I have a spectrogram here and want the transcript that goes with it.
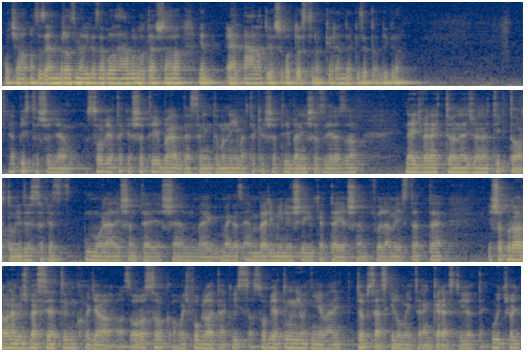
hogyha az az ember az már igazából a háború hatására ilyen állati és ösztönökkel rendelkezett addigra. Hát biztos, hogy a szovjetek esetében, de szerintem a németek esetében is azért ez a 41-től 45-ig tartó időszak, ez morálisan teljesen, meg, meg az emberi minőségüket teljesen fölemésztette. És akkor arról nem is beszéltünk, hogy a, az oroszok, ahogy foglalták vissza a Szovjetuniót, nyilván itt több száz kilométeren keresztül jöttek úgy, hogy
